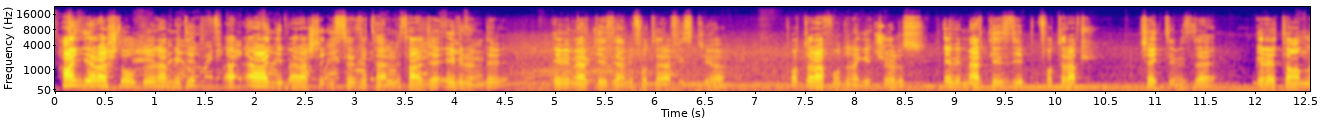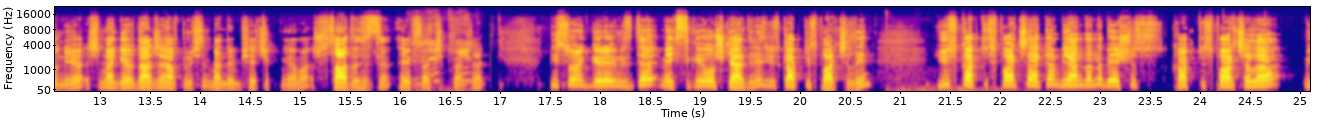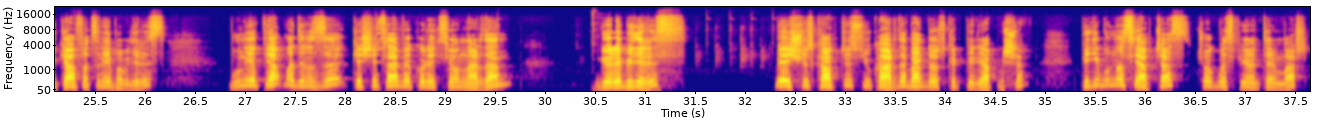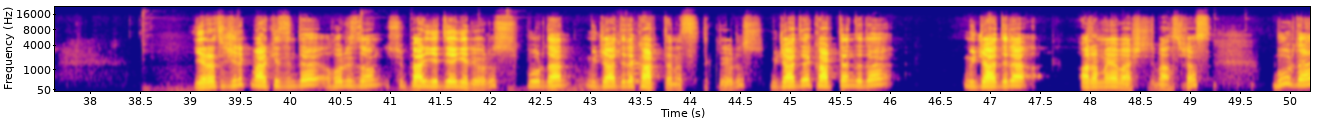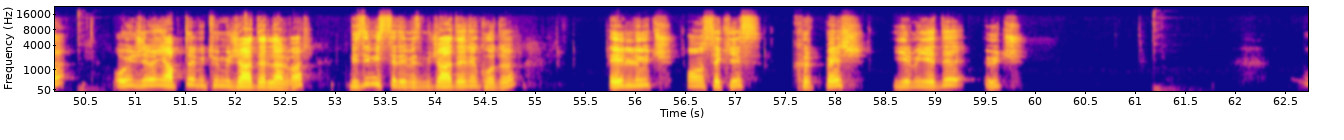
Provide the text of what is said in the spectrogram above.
Hangi araçta olduğu önemli değil. Her- Herhangi bir araçta gitseniz yeterli. Sadece evin önünde evi merkezleyen bir fotoğraf istiyor. Fotoğraf moduna geçiyoruz. Evi merkezleyip fotoğraf çektiğimizde görev tamamlanıyor. Şimdi ben görev daha önce yaptığım için bende bir şey çıkmıyor ama şu sağda sizin hepsi açıklanacak. Bir sonraki görevimizde Meksika'ya hoş geldiniz. 100 kaktüs parçalayın. 100 kaktüs parçalarken bir yandan da 500 kaktüs parçala mükafatını yapabiliriz. Bunu yapıp yapmadığınızı keşifler ve koleksiyonlardan görebiliriz. 500 kaktüs yukarıda ben 441 yapmışım. Peki bunu nasıl yapacağız? Çok basit bir yöntem var. Yaratıcılık merkezinde Horizon Süper 7'ye geliyoruz. Buradan mücadele kartlarına tıklıyoruz. Mücadele kartlarında da mücadele aramaya başlayacağız. Burada oyuncuların yaptığı bütün mücadeleler var. Bizim istediğimiz mücadelenin kodu 53 18 45 27 3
